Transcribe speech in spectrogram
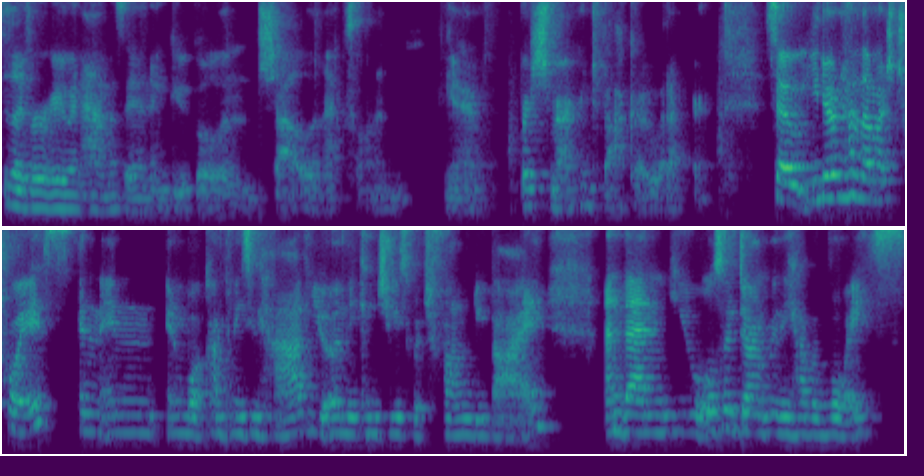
Deliveroo and Amazon and Google and Shell and Exxon and you know british american tobacco whatever. So you don't have that much choice in in in what companies you have. You only can choose which fund you buy. And then you also don't really have a voice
